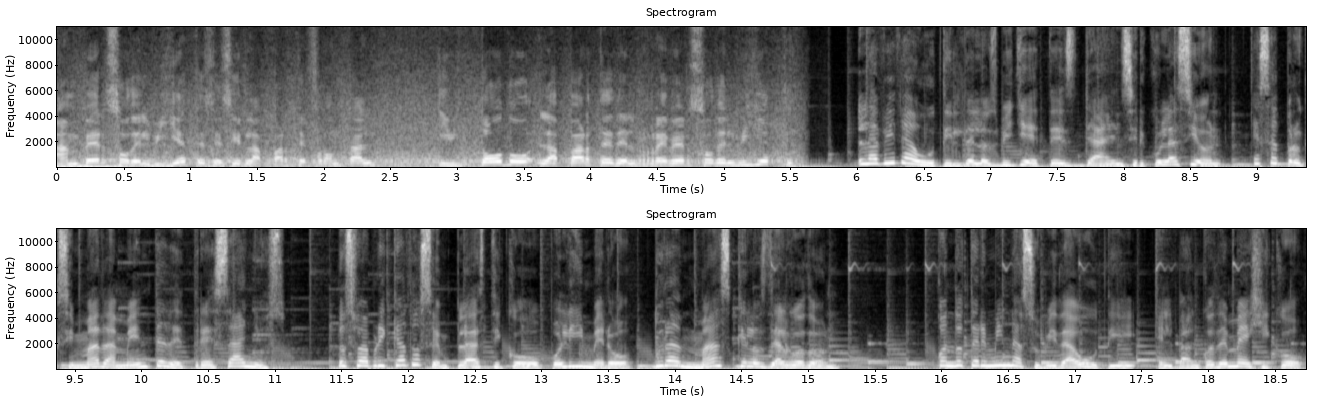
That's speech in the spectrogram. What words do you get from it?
anverso del billete, es decir, la parte frontal, y toda la parte del reverso del billete. La vida útil de los billetes ya en circulación es aproximadamente de tres años. Los fabricados en plástico o polímero duran más que los de algodón. Cuando termina su vida útil, el Banco de México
